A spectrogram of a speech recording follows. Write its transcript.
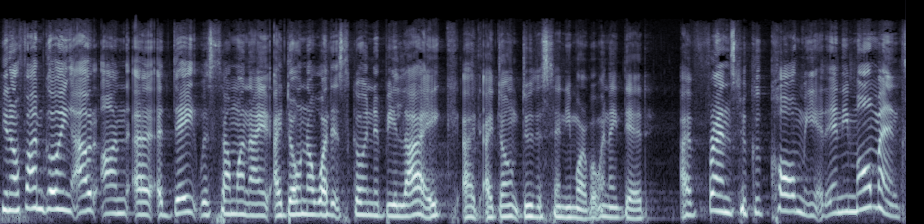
You know, if I'm going out on a, a date with someone I, I don't know what it's going to be like, I, I don't do this anymore, but when I did, I have friends who could call me at any moment.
